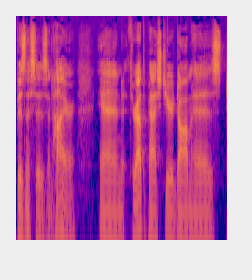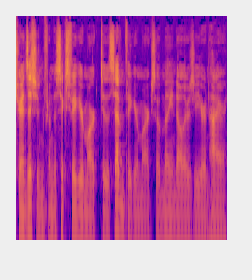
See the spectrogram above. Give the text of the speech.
businesses and higher. And throughout the past year, Dom has transitioned from the six figure mark to the seven figure mark, so a million dollars a year and higher.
